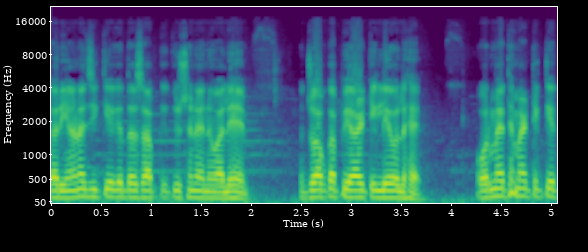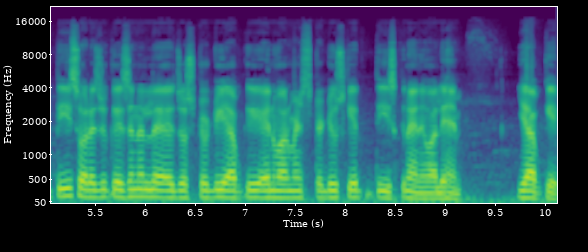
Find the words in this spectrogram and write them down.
हरियाणा जी के दस आपके क्वेश्चन रहने वाले हैं, जो आपका पीआरटी लेवल है। और मैथमेटिक के तीस और एजुकेशनल जो स्टडी आपकी एनवायरमेंट स्टडी उसके तीस रहने वाले हैं, ये आपके।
